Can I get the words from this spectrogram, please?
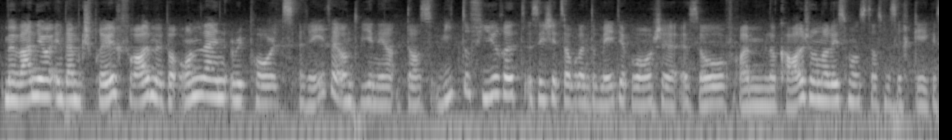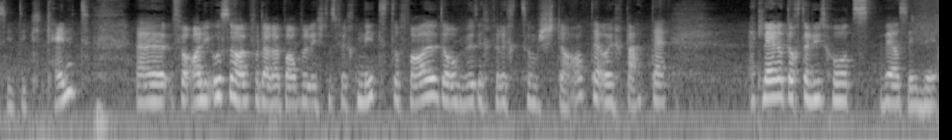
Wir wollen ja in diesem Gespräch vor allem über Online-Reports reden und wie ihr das weiterführt. Es ist jetzt aber in der Medienbranche so, vor allem im Lokaljournalismus, dass man sich gegenseitig kennt. Äh, für alle außerhalb dieser Bubble ist das vielleicht nicht der Fall. Darum würde ich vielleicht zum Starten euch bitten, Erklärt doch den Leuten kurz, wer sind ihr?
